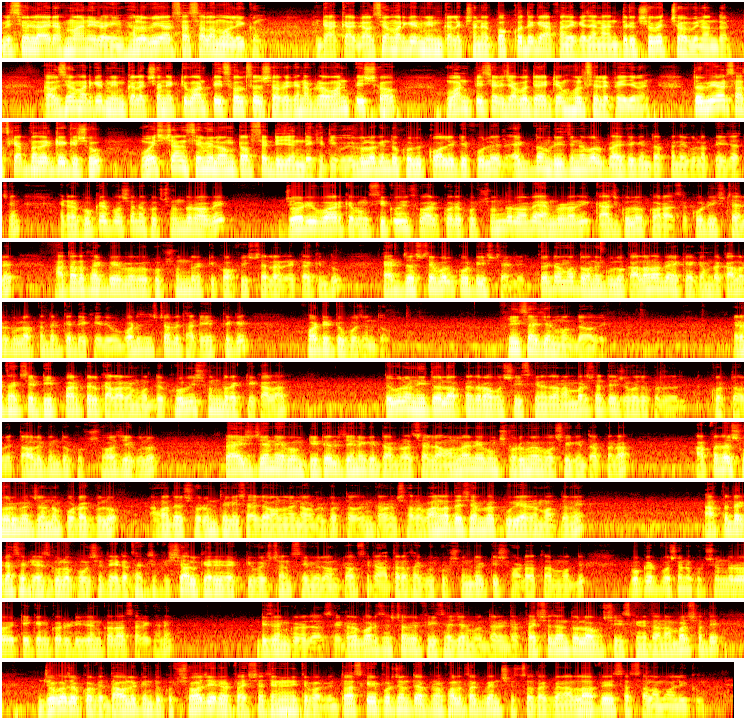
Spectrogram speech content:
বিসমিল্লাহ রহমান রহিম হ্যালো বিয়ার্স আসসালামু আলাইকুম। ঢাকা গাউসিয়া মার্কেট মিম কালেকশনের পক্ষ থেকে আপনাদেরকে জানা আন্তরিক শুভেচ্ছা অভিনন্দন। গাউসিয়া মার্কেট মিম কালেকশন একটি ওয়ান পিস হোলসেল শপ এখানে আপনারা ওয়ান পিস সহ ওয়ান পিসের যাবতীয় আইটেম হোলসেলে পেয়ে যাবেন। তো বিয়ার্স আজকে আপনাদেরকে কিছু ওয়েস্টার্ন সেমি লং টপসের ডিজাইন দেখিয়ে দিব। এগুলো কিন্তু খুবই কোয়ালিটি ফুলের, একদম রিজনেবল প্রাইসে কিন্তু আপনারা এগুলো পেয়ে যাচ্ছেন। এটার বুকের পোষণে খুব সুন্দর হবে। জরি ওয়ার্ক এবং সিকুয়েন্স ওয়ার্ক করে খুব সুন্দরভাবে এমব্রয়ডারি কাজগুলো করা আছে কোটি স্টাইলের হাতাটা থাকবে এভাবে খুব সুন্দর একটি কফি স্টাইল আর এটা কিন্তু অ্যাডজাস্টেবল কোটি স্টাইলের তো এটার মধ্যে অনেকগুলো কালার হবে, এক এক আমরা কালারগুলো আপনাদেরকে দেখিয়ে দেবো। বডি সিস্টেম হবে থার্টি এইট থেকে ফর্টি টু পর্যন্ত ফ্রি সাইজের মধ্যে হবে। এটা থাকছে ডিপ পার্পেল কালারের মধ্যে, খুবই সুন্দর একটি কালার তো এগুলো নিতে হলে আপনাদের অবশ্যই স্ক্রিনে দেওয়া নাম্বারের সাথে যোগাযোগ করতে- হবে। তাহলে কিন্তু খুব সহজে এগুলোর প্রাইস জেনে এবং ডিটেল জেনে কিন্তু আপনারা চাইলে অনলাইন এবং শোরুমে বসে কিন্তু আপনারা আপনাদের শোরুমের জন্য প্রোডাক্টগুলো আমাদের শোরুম থেকে চাইলে অনলাইনে অর্ডার করতে পারেন। কারণ সারা বাংলাদেশে আমরা কুরিয়ারের মাধ্যমে আপনাদের কাছে ড্রেসগুলো পৌঁছে দেয় এটা থাকছে বিশাল ঘেরের একটি ওয়েস্টার্ন সেমি লং টপ সেটা হাতারা থাকবে খুব সুন্দর একটি শর্ট হাতার মধ্যে। বুকের পোষণে খুব সুন্দরভাবে টিকেন করে ডিজাইন করা আছে আর এখানে ডিজাইন করে দেওয়া আছে। এটার পরে চেষ্টা হবে ফ্রি সাইজের মধ্যে। আর এটার প্রাইসটা জানতে হলে অবশ্যই স্ক্রিনে দেওয়া নাম্বার সাথে যোগাযোগ করবেন, তাহলে কিন্তু খুব সহজে এটার প্রাইসটা জেনে নিতে পারবেন। তো আজকে এই পর্যন্ত আপনারা ভালো থাকবেন, সুস্থ থাকবেন। আল্লাহ হাফেজ, আসসালামু আলাইকুম।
